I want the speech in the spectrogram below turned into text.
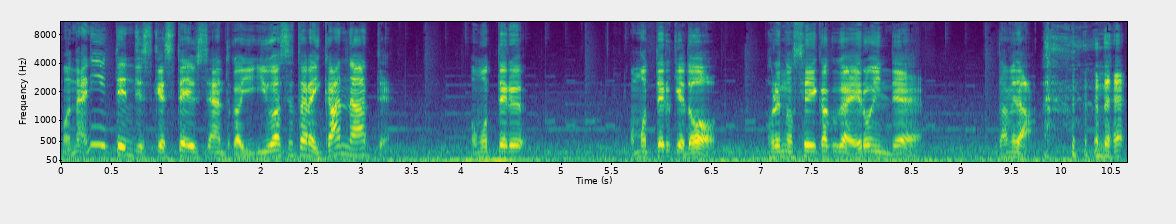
もう何言ってんですか、ステーフさんとか言わせたらいかんなって思ってる。思ってるけど、俺の性格がエロいんで、ダメだ。ね。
